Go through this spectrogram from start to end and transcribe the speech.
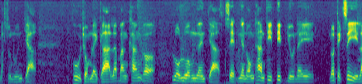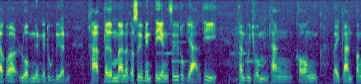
นับสนุนจากผู้ชมรายการ และบางครั้งก็รวบรวมเงินจากเศษเงินของท่านที่ติปอยู่ในรถแท็กซี่แล้วก็รวมเงินกันทุกเดือน ขาดเติมมาแล้วก็ซื้อเป็นเตียงซื้อทุกอย่างที่ ท่านผู้ชมทางของรายการฟัง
